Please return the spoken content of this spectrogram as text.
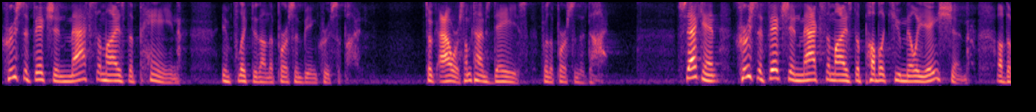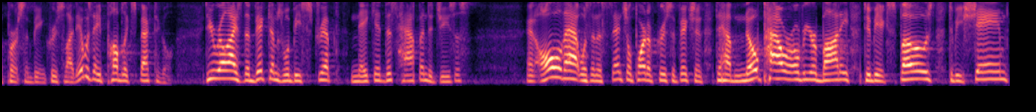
crucifixion maximized the pain inflicted on the person being crucified. It took hours, sometimes days, for the person to die. Second, crucifixion maximized the public humiliation of the person being crucified. It was a public spectacle. Do you realize the victims would be stripped naked? This happened to Jesus. And all that was an essential part of crucifixion to have no power over your body, to be exposed, to be shamed,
